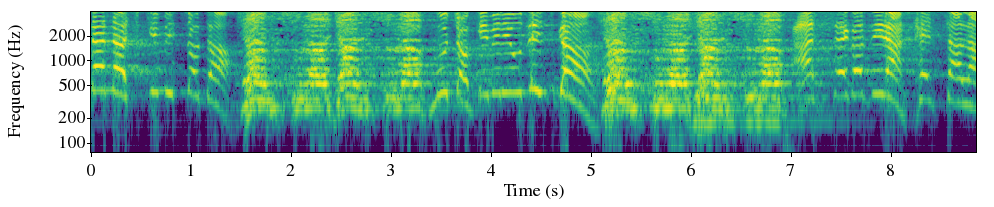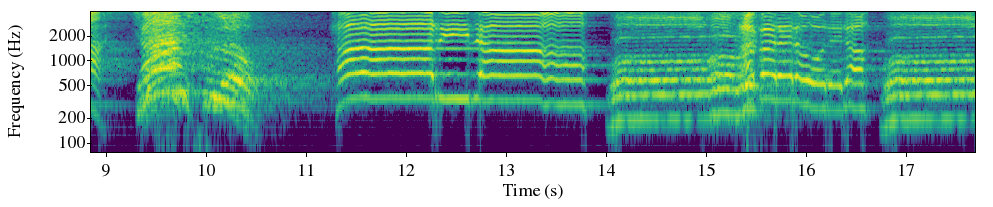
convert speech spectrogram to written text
ნანა ჩკიმიწოდა ჯანსულა ჯანსულა მუჭო კიბირი უძინსგან ჯანსულა ჯანსულა ასე გოძირან თესალას ჯანსულო ჰარირა Oh Whoa.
